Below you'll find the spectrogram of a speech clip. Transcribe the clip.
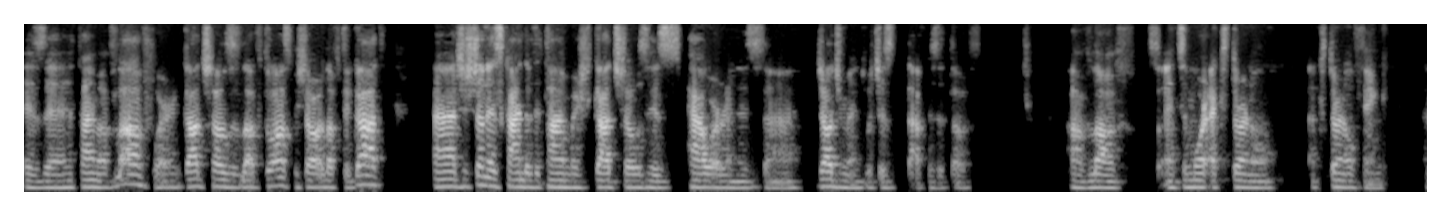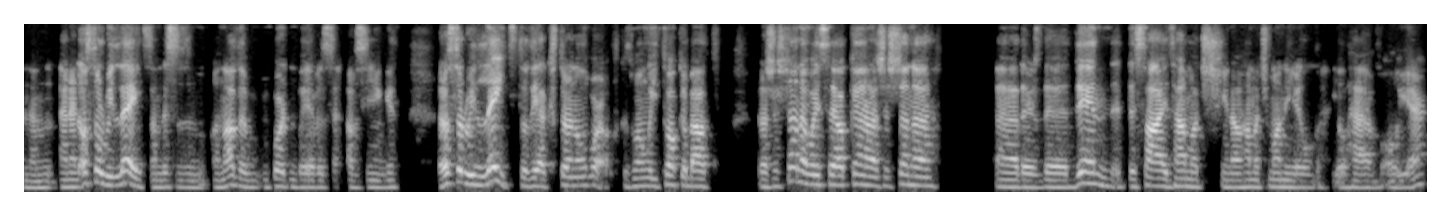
is a time of love where God shows His love to us, we show our love to God. Uh, is kind of the time where God shows His power and His uh, judgment, which is the opposite of of love. So it's a more external external thing, and then and it also relates, and this is another important way of, of seeing it. It also relates to the external world because when we talk about Rosh Hashanah, we say, okay, Rosh Hashanah uh, there's the din. It decides how much you know how much money you'll you'll have all year,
